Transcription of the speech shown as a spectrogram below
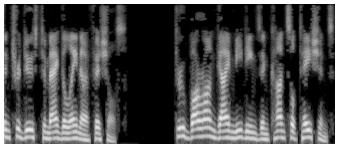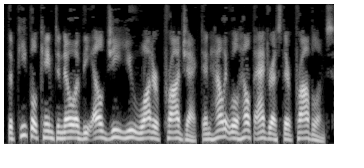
introduced to Magdalena officials. Through barangay meetings and consultations, the people came to know of the LGU water project and how it will help address their problems.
